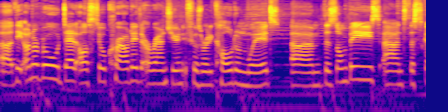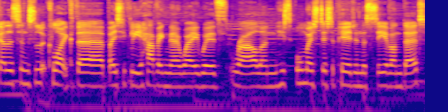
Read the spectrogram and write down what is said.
Uh, the honorable dead are still crowded around you, and it feels really cold and weird. Um, the zombies and the skeletons look like they're basically having their way with Rhal, and he's almost disappeared in the sea of undead.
